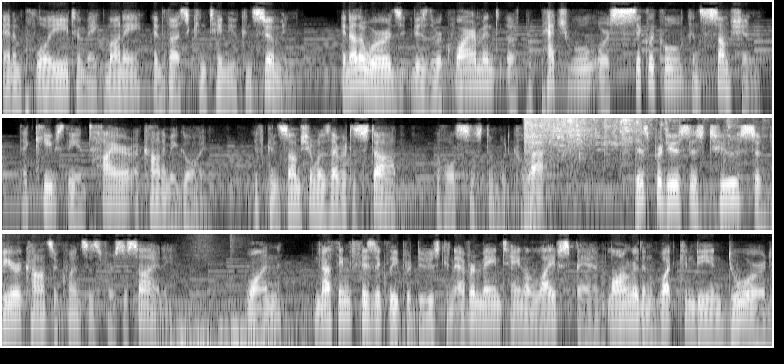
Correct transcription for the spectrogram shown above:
and employee to make money and thus continue consuming. In other words, it is the requirement of perpetual or cyclical consumption that keeps the entire economy going. If consumption was ever to stop, the whole system would collapse. This produces two severe consequences for society. One, nothing physically produced can ever maintain a lifespan longer than what can be endured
